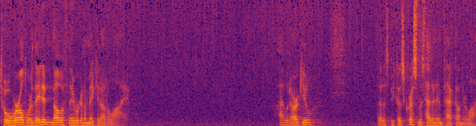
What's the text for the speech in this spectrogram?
to a world where they didn't know if they were going to make it out alive? I would argue that it's because Christmas had an impact on their lives.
